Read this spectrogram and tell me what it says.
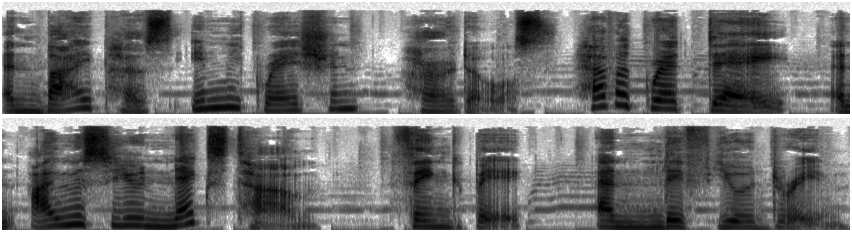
and bypass immigration hurdles. Have a great day, and I will see you next time think big, and live your dream.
